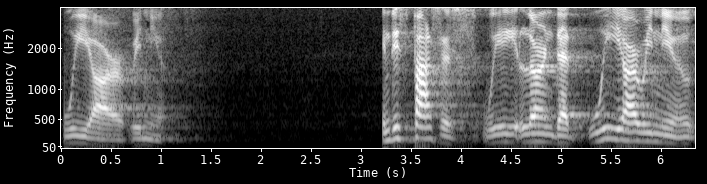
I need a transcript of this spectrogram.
we are renewed. In this passage, we learn that we are renewed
